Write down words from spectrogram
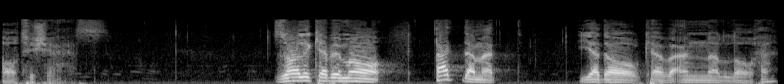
آتش است. ذالک به ما قدمت یداک و ان الله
